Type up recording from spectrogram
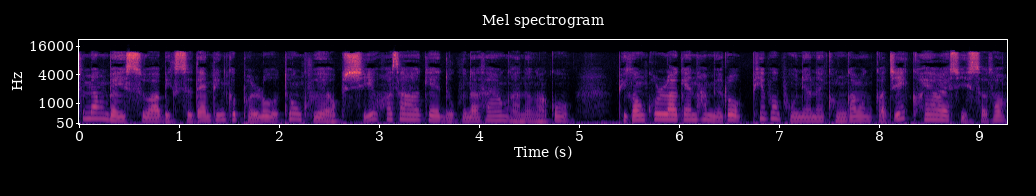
투명 베이스와 믹스된 핑크펄로 톤 구애 없이 화사하게 누구나 사용 가능하고 비건 콜라겐 함유로 피부 본연의 건강함까지 케어할 수 있어서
